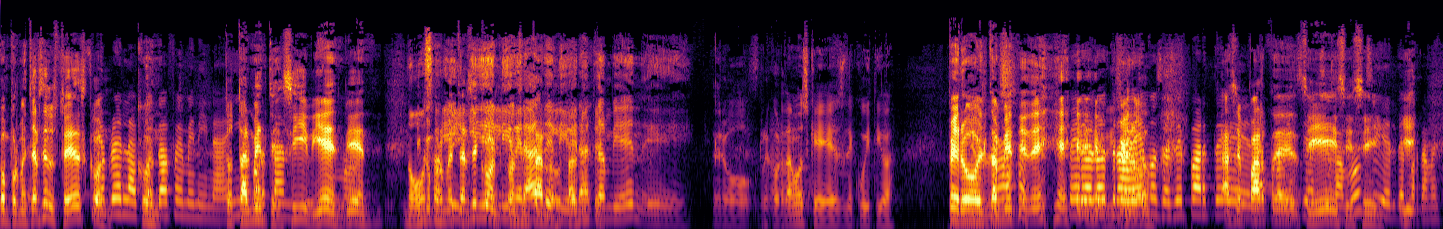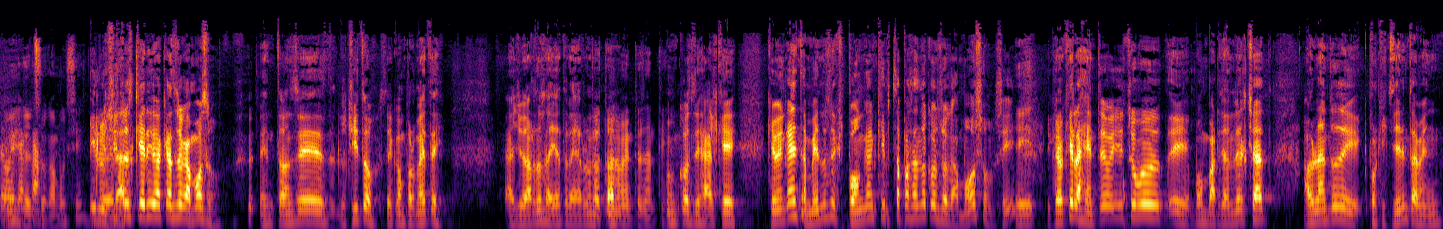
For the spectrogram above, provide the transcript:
comprometerse en ustedes con. Siempre la con- cuota femenina. Totalmente, sí, bien, bien. No, y comprometerse Y con, con liberal, liberal también. eh, Pero recordamos que es de Cuitiba. Pero él también tiene... Pero lo traemos, hace parte hace de parte, la provincia sí, de sí, sí. y del Y- departamento de Uy, del Boyacá. Sogamuxi, Y Luchito es querido acá en Sogamoso. Entonces, Luchito, se compromete a ayudarnos ahí a traer un, Totalmente, Santi. un concejal que, que vengan y también nos expongan qué está pasando con Sogamoso, ¿sí? Eh, y creo que la gente hoy estuvo eh, bombardeando el chat hablando de, porque quieren también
